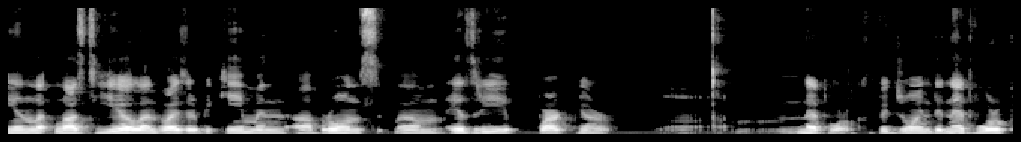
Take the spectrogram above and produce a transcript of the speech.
And last year, Landviser became an uh, bronze um, Esri partner uh, network. We joined the network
